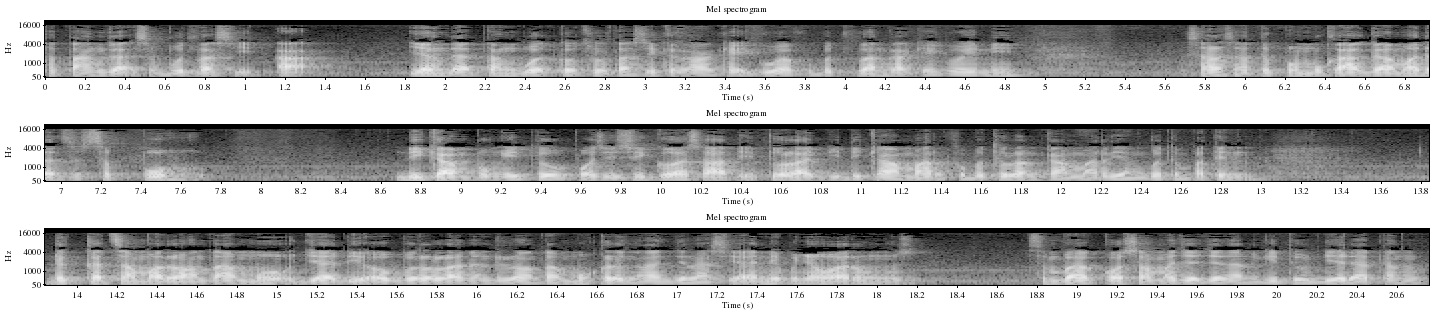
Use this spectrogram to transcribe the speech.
tetangga sebutlah si A yang datang buat konsultasi ke kakek gue kebetulan kakek gue ini salah satu pemuka agama dan sesepuh di kampung itu. Posisi gue saat itu lagi di kamar. Kebetulan kamar yang gue tempatin dekat sama ruang tamu jadi obrolan yang di ruang tamu kedengeran jelas. Ya ini punya warung sembako sama jajanan gitu. Dia datang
